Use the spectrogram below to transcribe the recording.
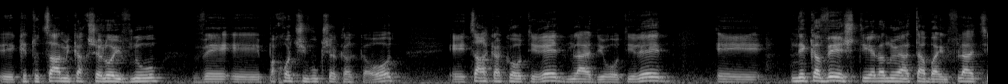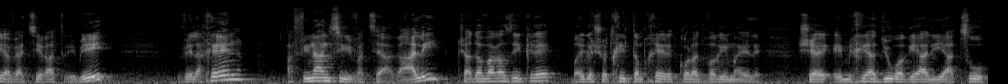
אה, כתוצאה מכך שלא יבנו ופחות שיווק של קרקעות. היצע הקרקעות ירד, מלאי הדירות ירד. אה, נקווה שתהיה לנו האטה באינפלציה ועצירת ריבית, ולכן הפיננסי יבצע ראלי כשהדבר הזה יקרה, ברגע שהוא יתחיל לתמחר את כל הדברים האלה, שמחירי הדיור הריאלי יעצרו,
